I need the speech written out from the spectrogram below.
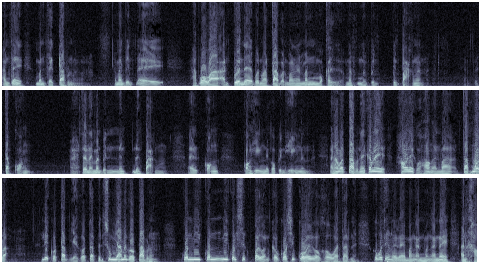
อันนี้มันจะตับมัน มันเป็นเออเพราะว่าอันเปื้อนได้เปิ้นว่าตับอันว่านั้นมันหมอกเกือมันมันเป็นเป็นปากนั่นตับกองอ่าจังไหนมันเป็นหนึ่งหนึ่งปากนั่ออกองกองเหงเนี่ยก็เป็นเหงนั่นอันนั้นว่าตับเนี่ยก็ไม่เฮาเนี่ยก็ห้องกันว่าตับมั่วละเรียกก็ตับใหญ่ก็ตับเป็นซุ่มยามไม่ก็ตับนั่นคนมีคนมีคนซึกเปิ่นก็ก็สิบกว่าไว้ก็เขาว่าตับเนี่ยก็บ่ถึงอะไรบางอันบางอันเนี่ยอันเข่า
